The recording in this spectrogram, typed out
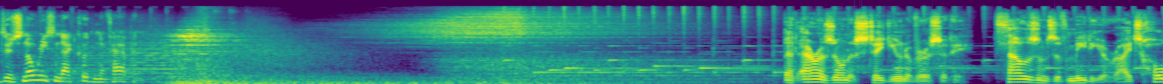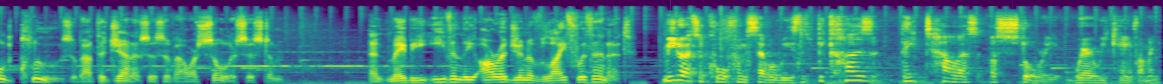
There's no reason that couldn't have happened. At Arizona State University, thousands of meteorites hold clues about the genesis of our solar system, and maybe even the origin of life within it. Meteorites are cool from several reasons because they tell us a story where we came from, and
